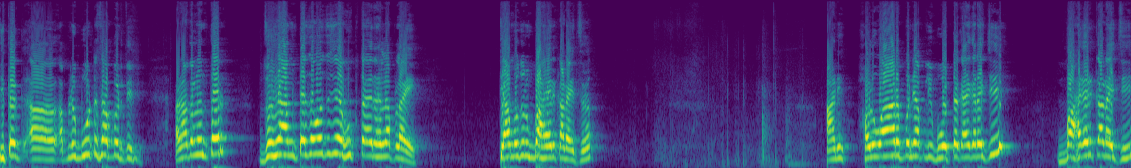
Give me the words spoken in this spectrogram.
इथं आपले बोट सापडतील. आणि आता नंतर जो हे अंगठ्याजवळचं जे हुक तयार झाला आपला आहे त्यामधून बाहेर काढायचं. आणि हळुवारपणे आपली बोट काय करायची? बाहेर काढायची.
